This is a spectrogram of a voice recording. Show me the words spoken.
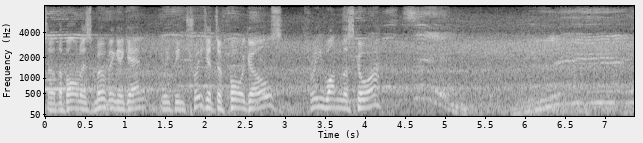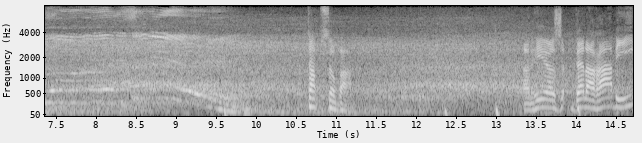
So the ball is moving again. We've been treated to four goals. 3-1 the score. Tapsoba. And here's Bellarabi.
